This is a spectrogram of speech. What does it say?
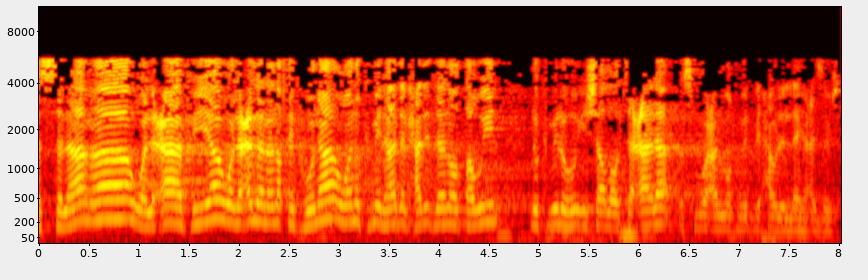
السلامة والعافية ولعلنا نقف هنا ونكمل هذا الحديث لأنه طويل. نكمله إن شاء الله تعالى أسبوع المقبل بحول الله عز وجل.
